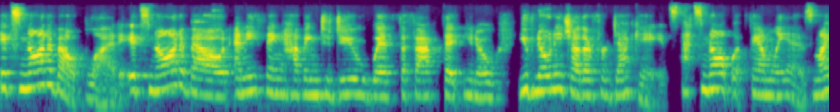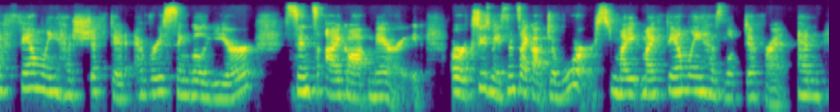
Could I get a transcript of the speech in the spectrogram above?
it's not about blood. It's not about anything having to do with the fact that you know you've known each other for decades. That's not what family is. My family has shifted every single year since i got married or excuse me since i got divorced. My my family has looked different and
